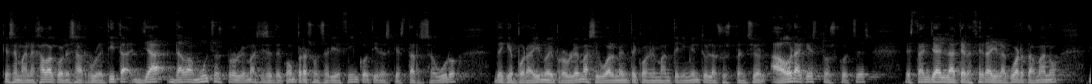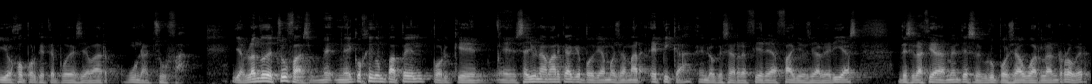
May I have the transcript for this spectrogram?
que se manejaba con esa ruletita, ya daba muchos problemas si se te compras un Serie 5, tienes que estar seguro de que por ahí no hay problemas, igualmente con el mantenimiento y la suspensión. Ahora que estos coches están ya en la tercera y la cuarta mano y ojo porque te puedes llevar una chufa. Y hablando de chufas, me, he cogido un papel porque eh, si hay una marca que podríamos llamar épica en lo que se refiere a fallos y averías, desgraciadamente es el grupo Jaguar Land Rover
